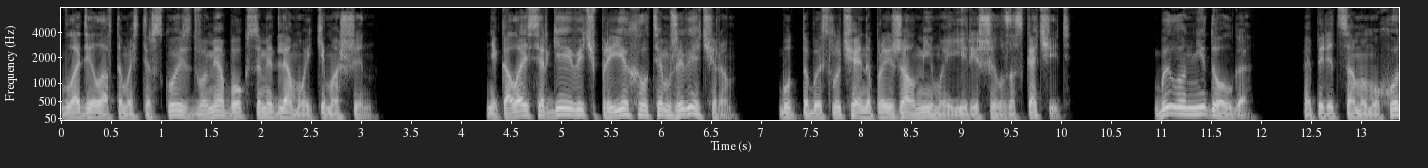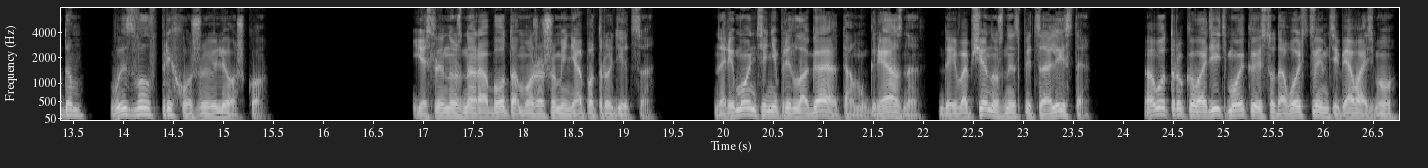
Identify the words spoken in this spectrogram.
Владел автомастерской с двумя боксами для мойки машин. Николай Сергеевич приехал тем же вечером, будто бы случайно проезжал мимо и решил заскочить. Был он недолго, а перед самым уходом вызвал в прихожую Лёшку. «Если нужна работа, можешь у меня потрудиться. На ремонте не предлагаю, там грязно, да и вообще нужны специалисты. А вот руководить мойкой с удовольствием тебя возьму.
